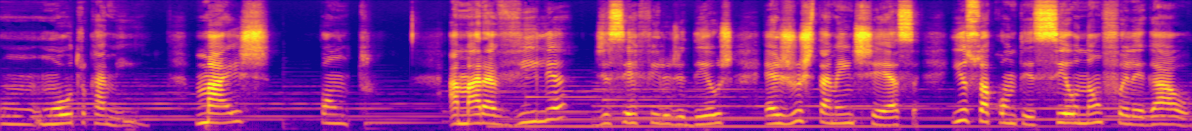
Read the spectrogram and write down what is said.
um, um outro caminho. Mas, ponto. A maravilha de ser filho de Deus é justamente essa. Isso aconteceu, não foi legal?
